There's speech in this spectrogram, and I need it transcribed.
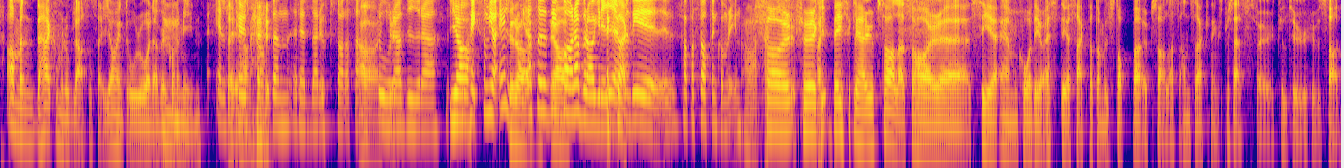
ja ah, men det här kommer nog lösa sig. Jag är inte oroad över ekonomin. Jag älskar han. staten räddar Uppsala så alla Ja, stora kul. dyra Ja. projekt som jag älskar. Bra. Alltså det är Ja. bara bra grejer Exakt. men det är pappa staten kommer in. Tack. För, för Tack. basically här i Uppsala så har eh, C, M, KD och SD sagt att de vill stoppa Uppsalas ansökningsprocess för kulturhuvudstad.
